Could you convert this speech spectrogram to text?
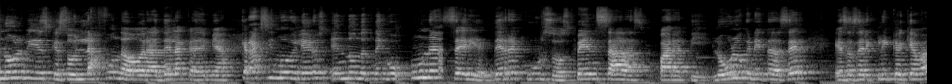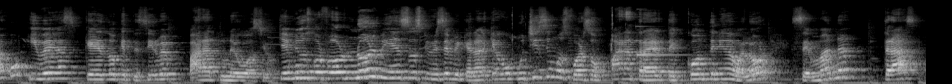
no olvides que soy la fundadora de la Academia Cracks Inmobiliarios en donde tengo una serie de recursos pensadas para ti. Lo único que necesitas hacer es hacer clic aquí abajo y veas qué es lo que te sirve para tu negocio. Y amigos, por favor, no olviden suscribirse a mi canal que hago muchísimo esfuerzo para traerte contenido de valor semana tras semana.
